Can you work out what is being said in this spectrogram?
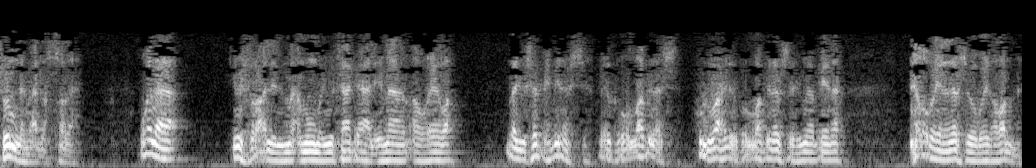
سنة بعد الصلاة. ولا يشرع للمأموم أن يتابع الإمام أو غيره بل يسبح بنفسه ويذكر الله بنفسه. كل واحد يذكر الله بنفسه فيما بينه وبين نفسه وبين ربه.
